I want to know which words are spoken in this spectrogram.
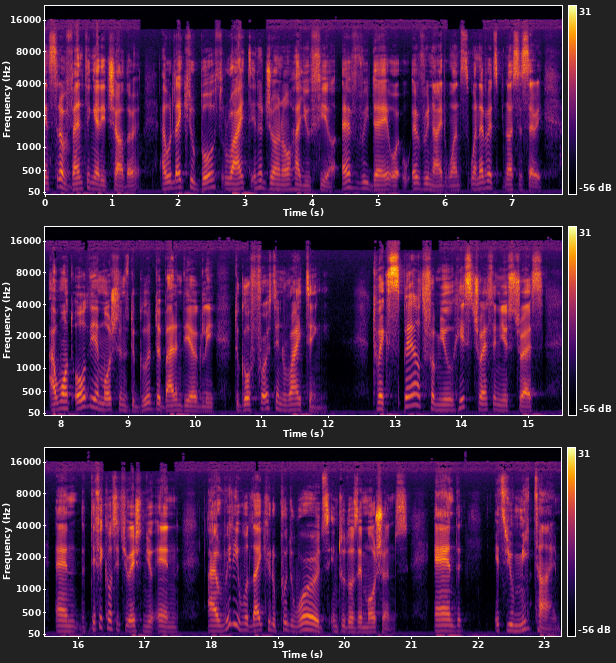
instead of venting at each other, I would like you to both write in a journal how you feel every day or every night, once, whenever it's necessary. I want all the emotions, the good, the bad, and the ugly, to go first in writing, to expel from you his stress and your stress and the difficult situation you're in. I really would like you to put words into those emotions. And it's your me time.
